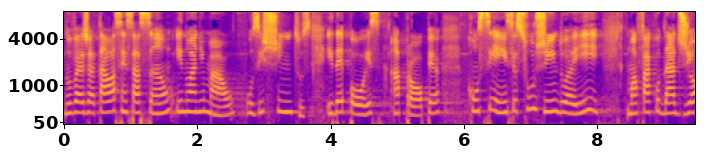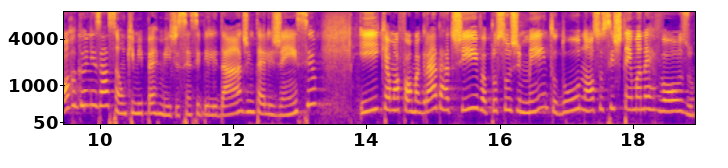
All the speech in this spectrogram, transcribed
no vegetal a sensação. E no animal os instintos. E depois a própria consciência surgindo aí uma faculdade de organização que me permite sensibilidade, inteligência e que é uma forma gradativa para o surgimento do nosso sistema nervoso,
